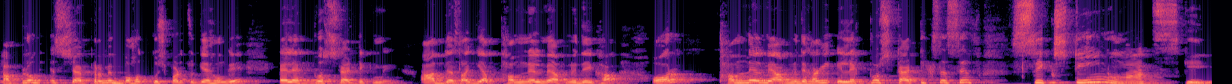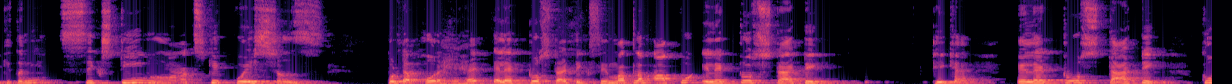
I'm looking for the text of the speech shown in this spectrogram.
आप लोग इस चैप्टर में बहुत कुछ पढ़ चुके होंगे इलेक्ट्रोस्टैटिक में। आप जैसा कि आप थंबनेल में आपने देखा, और थंबनेल में आपने देखा कि इलेक्ट्रोस्टैटिक से सिर्फ़ 16 मार्क्स के, कितनी? 16 मार्क्स के क्वेश्चंस पुटअप हो रहे हैं इलेक्ट्रोस्टैटिक से। मतलब आपको इलेक्ट्रोस्टैटिक ठीक है? इलेक्ट्रोस्टैटिक को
